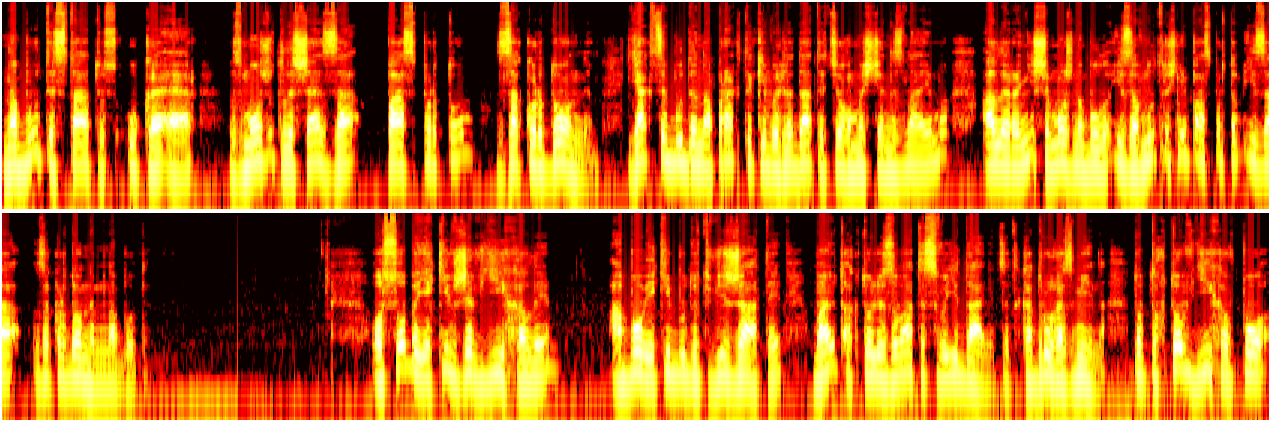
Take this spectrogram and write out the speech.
набути статус УКР зможуть лише за паспортом закордонним. Як це буде на практиці виглядати, цього ми ще не знаємо. Але раніше можна було і за внутрішнім паспортом, і за закордонним набути. Особи, які вже в'їхали або які будуть в'їжджати, мають актуалізувати свої дані. Це така друга зміна. Тобто, хто в'їхав по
